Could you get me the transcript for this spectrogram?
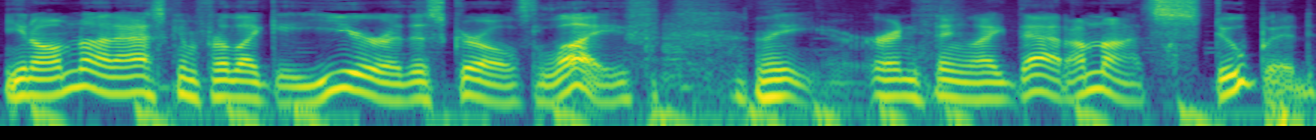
you know, I'm not asking for like a year of this girl's life or anything like that. I'm not stupid,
